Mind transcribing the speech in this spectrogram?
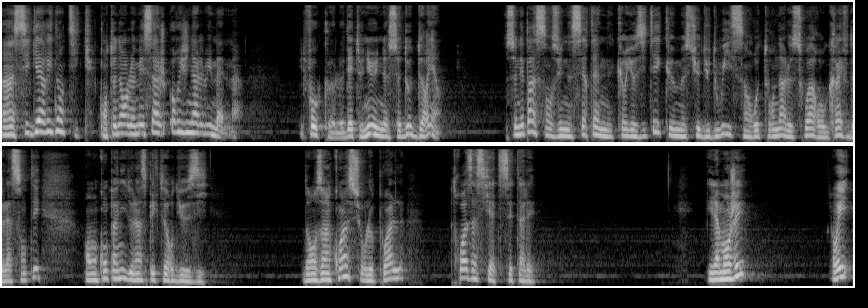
un cigare identique contenant le message original lui-même. Il faut que le détenu ne se doute de rien. Ce n'est pas sans une certaine curiosité que M. Dudouis s'en retourna le soir au greffe de la santé en compagnie de l'inspecteur Dieuzy. Dans un coin sur le poêle, trois assiettes s'étalaient. Il a mangé? Oui,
